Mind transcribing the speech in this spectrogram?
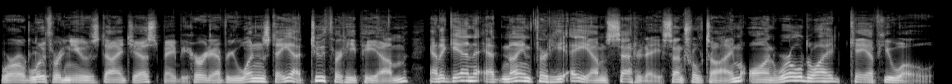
World Lutheran News Digest may be heard every Wednesday at 2:30 p.m. and again at 9:30 a.m. Saturday Central Time on Worldwide KFUO.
